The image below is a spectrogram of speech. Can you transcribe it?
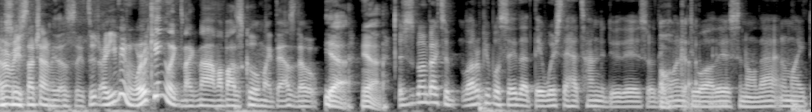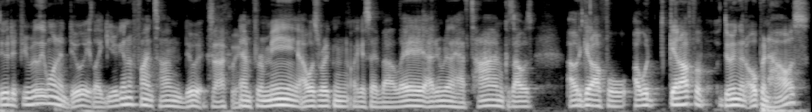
I remember you Snapchatting me. I was like, dude, are you even working? Like, like, nah, my boss is cool. I'm like, that's dope. Yeah, yeah. It's just going back to a lot of people say that they wish they had time to do this or they Oh, want to do all this and all that. And I'm like, dude, if you really want to do it, like you're gonna find time to do it. Exactly. And for me, I was working, like I said, valet. I didn't really have time because I was, I would get off of, I would get off of doing an open house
